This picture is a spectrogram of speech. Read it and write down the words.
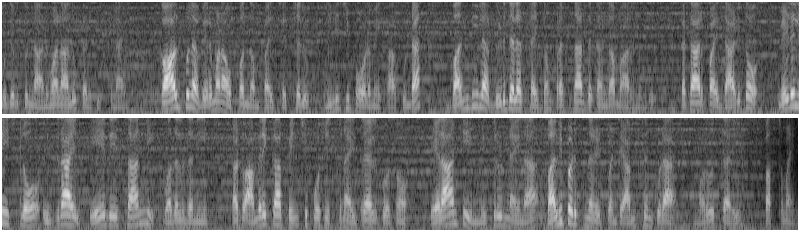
ముదురుతున్న అనుమానాలు కనిపిస్తున్నాయి. కాల్పుల విరమణ ఒప్పందంపై చర్చలు నిలిచిపోవడమే కాకుండా బందీల విడుదల సైతం ప్రశ్నార్థకంగా మారనుంది. ఖతార్పై దాడితో మిడిల్ ఈస్ట్లో ఇజ్రాయెల్ ఏ దేశాన్ని వదలదని అటు అమెరికా పెంచి పోషిస్తున్న ఇజ్రాయెల్ కోసం ఎలాంటి మిత్రుడినైనా బలిపడుతుందనేటువంటి అంశం కూడా మరోసారి స్పష్టమైంది.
